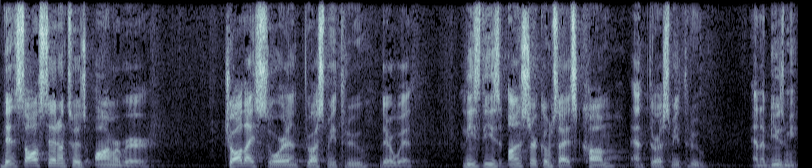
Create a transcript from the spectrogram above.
Then Saul said unto his armor bearer, Draw thy sword and thrust me through therewith, lest these uncircumcised come and thrust me through and abuse me.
